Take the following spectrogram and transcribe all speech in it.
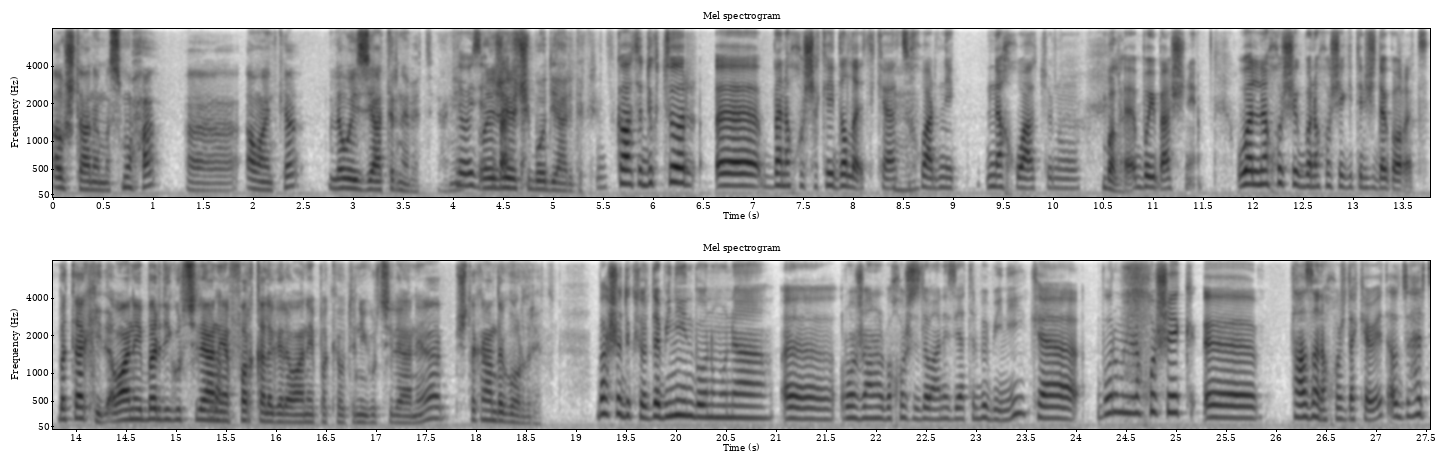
ئەو شتانە مەسموحە ئەوان کە لەوەی زیاتر نەبێت ڕێژەیەکی بۆ دیاری دەکرێت کاتە دکتۆر بە نەخۆشەکەی دەڵێت کە خواردنێک نەخواتون و بۆی باش نییە وەل نەخۆشێک بۆ نەخۆشێکی تریش دەگۆڕێت بە تاکیید ئەوانەی بەری گورچلانەیە فەرقە لە گەرەوانەی پەکەوتنی گورچلانەیە شتەکان دەگۆڕدرێت باشە دکتۆر دەبینین بۆ نمونە ڕۆژانە بە خۆش لەوانە زیاتر ببینی کە بۆ من لە خۆشێک تازە نەخۆش دەکەوێت ئەو هەرچ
